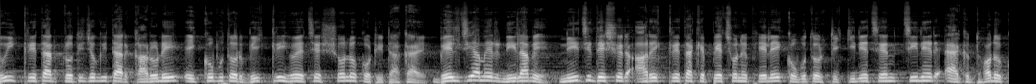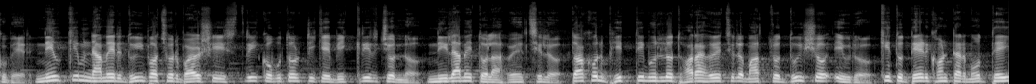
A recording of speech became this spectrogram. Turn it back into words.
দুই ক্রেতার প্রতিযোগিতার কারণে এই কবুতর বিক্রি হয়েছে ষোলো কোটি টাকায়। বেলজিয়ামের নিলামে নিজ দেশের আরেক ক্রেতাকে পেছনে ফেলে কবুতরটি কিনেছেন চীনের এক ধনকুবের। নিউকিম নামের দুই বছর বয়সী স্ত্রী কবুতরটিকে বিক্রির জন্য নিলামে তোলা হয়েছিল। তখন ভিত্তিমূল্য ধরা হয়েছিল মাত্র দুইশো ইউরো, কিন্তু দেড় ঘণ্টার মধ্যেই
